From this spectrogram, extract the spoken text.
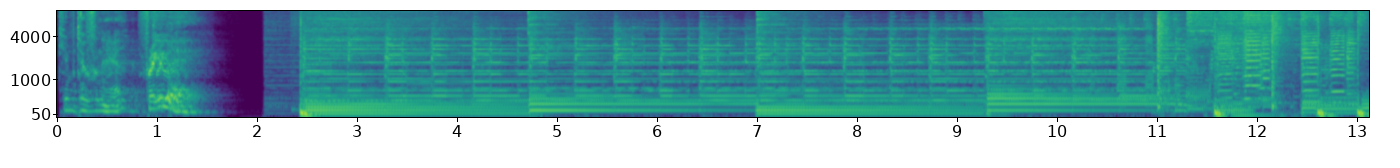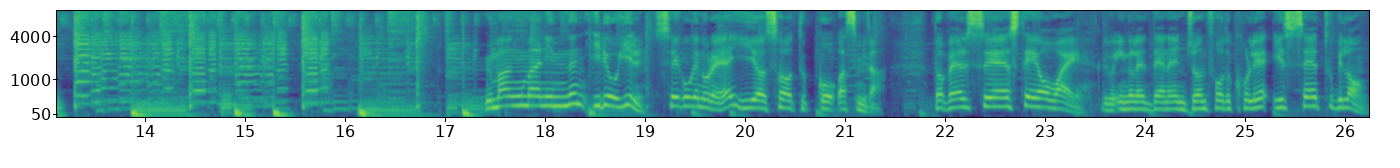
김태훈의 프리웨이 음악만 있는 일요일 세 곡의 노래 이어서 듣고 왔습니다. The Bells의 Stay a While 그리고 잉글랜드 댄 앤 존 포드 콜리의 It's Sad to Belong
